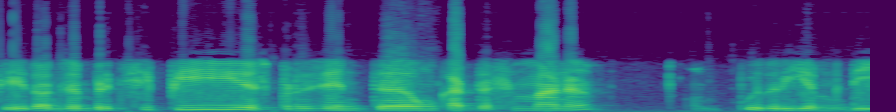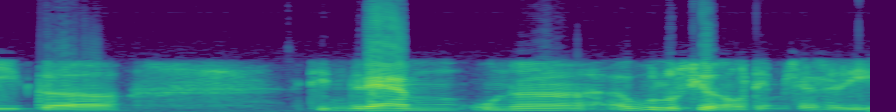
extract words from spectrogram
Sí, doncs en principi es presenta un cap de setmana, podríem dir que tindrem una evolució del temps, és a dir,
